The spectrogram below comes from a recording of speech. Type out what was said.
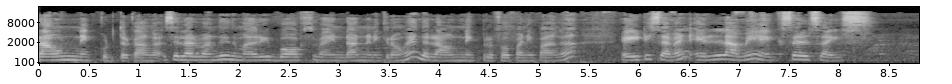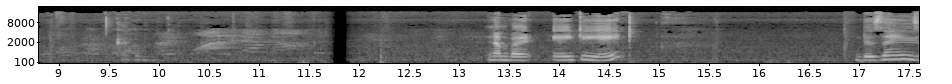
ரவுண்ட் நெக் கொடுத்துருக்காங்க. சிலர் வந்து இந்த மாதிரி பாக்ஸ் வேண்டான்னு நினைக்கிறவங்க இந்த ரவுண்ட் நெக் ப்ரிஃபர் பண்ணிப்பாங்க. எயிட்டி செவன் எல்லாமே XL size number eighty eight designs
